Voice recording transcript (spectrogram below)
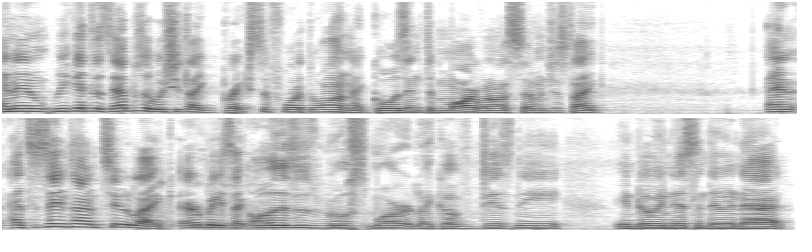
And then we get this episode where she like breaks the fourth wall and like goes into Marvel and all stuff and just like and at the same time too, like everybody's like, "Oh, this is real smart, like of Disney in doing this and doing that,"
